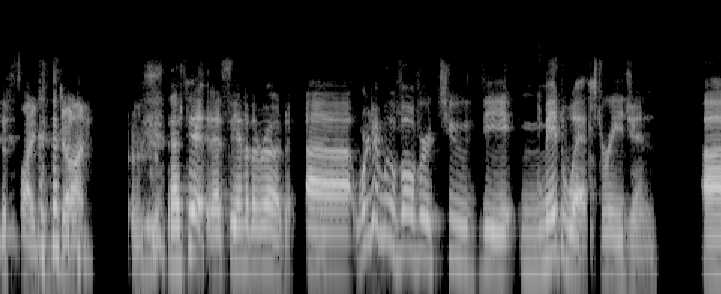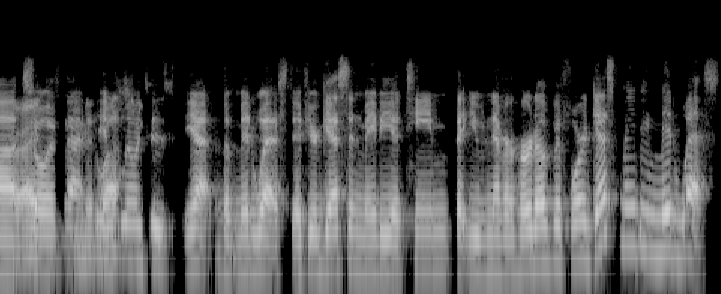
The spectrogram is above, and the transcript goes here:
just like done. that's it. That's the end of the road. Uh, we're gonna move over to the Midwest region. Uh, right, so if that Midwest. influences, yeah, the Midwest. If you're guessing maybe a team that you've never heard of before, guess maybe Midwest.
